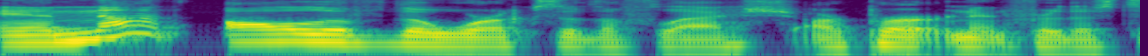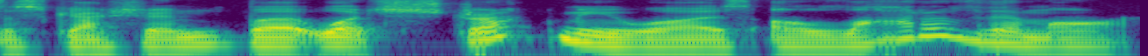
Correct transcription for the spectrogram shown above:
And not all of the works of the flesh are pertinent for this discussion, but what struck me was a lot of them are.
